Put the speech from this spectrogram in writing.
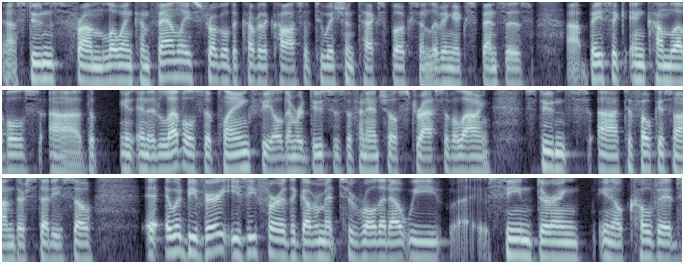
Uh, students from low-income families struggle to cover the cost of tuition, textbooks, and living expenses. Uh, basic income levels uh, the and it levels the playing field and reduces the financial stress of allowing students uh, to focus on their studies. So it, would be very easy for the government to roll that out. We uh, seen during you know COVID,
